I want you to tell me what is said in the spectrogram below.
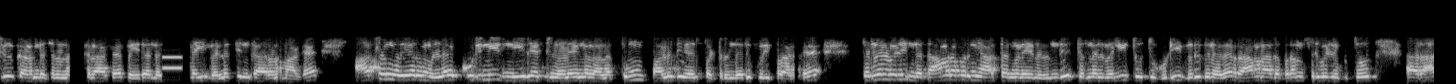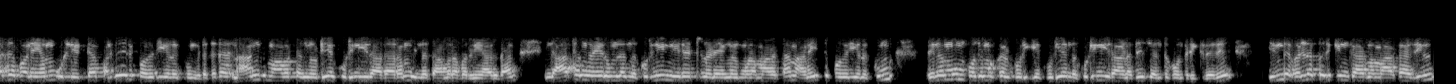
ஆற்றில் கடந்த சில நாட்களாக பெய்த அந்த மழை வெள்ளத்தின் காரணமாக ஆற்றங்கரையோரம் உள்ள குடிநீர் நீரேற்று நிலையங்கள் அனைத்தும் பழுது ஏற்பட்டிருந்தது. குறிப்பாக திருநெல்வேலி இந்த தாமிரபரணி ஆற்றங்கரையிலிருந்து திருநெல்வேலி தூத்துக்குடி விருதுநகர் ராமநாதபுரம் சிறுவில்லிபுத்தூர் ராஜபாளையம் உள்ளிட்ட பல்வேறு பகுதிகளுக்கும் கிட்டத்தட்ட நான்கு மாவட்டங்களுடைய குடிநீர் ஆதாரம் இந்த தாமிரபரணி ஆறு தான் இந்த ஆற்றங்கரையில் உள்ள இந்த குடிநீர் நீரேற்று நிலையங்கள் மூலமாகத்தான் அனைத்து பகுதிகளுக்கும் தினமும் பொதுமக்கள் குடிக்கக்கூடிய அந்த குடிநீரானது சென்று கொண்டிருக்கிறது. இந்த வெள்ளப்பெருக்கின் காரணமாக அதில்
